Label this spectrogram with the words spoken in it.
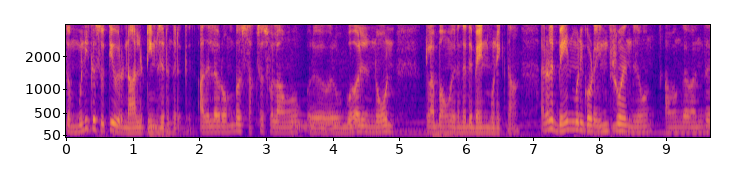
ஸோ முனிக்கை சுற்றி ஒரு நாலு டீம்ஸ் இருந்திருக்கு. அதில் ரொம்ப சக்ஸஸ்ஃபுல்லாகவும் ஒரு ஒரு வேர்ல்ட் நோன் கிளப்பாகவும் இருந்தது பெயின் முனிக் தான். அதனால் பெயின் முனிக்கோட இன்ஃப்ளூயன்ஸும் அவங்க வந்து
